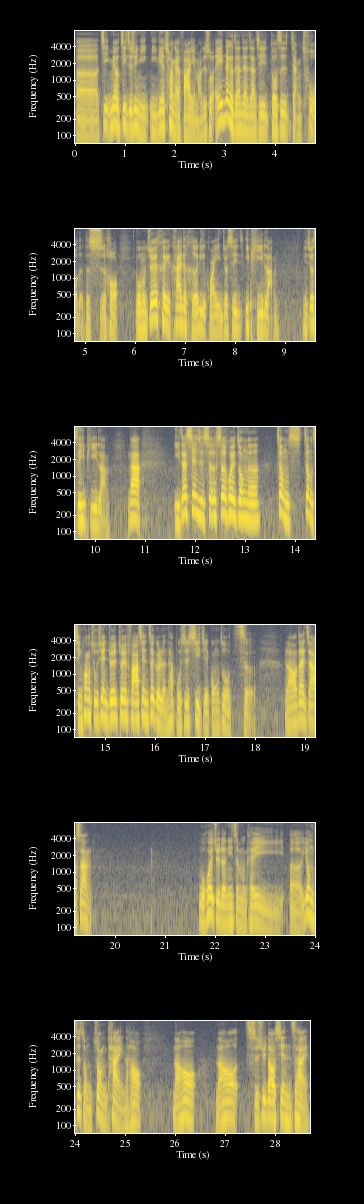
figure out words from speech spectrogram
呃，记没有记资讯，你你一定篡改发言嘛？就说，诶，那个怎样怎样怎样，其实都是讲错的的时候，我们觉得可以开的合理怀疑，你就是一一匹狼，你就是一匹狼。那你在现实社社会中呢，这种这种情况出现，就会就会发现这个人他不是细节工作者，然后再加上，我会觉得你怎么可以呃用这种状态，然后然后然后持续到现在。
